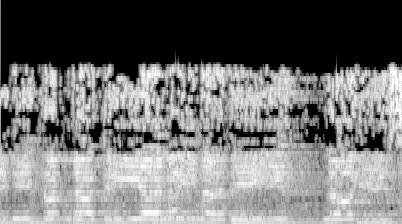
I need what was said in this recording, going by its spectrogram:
దేవి కన్న తీయన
